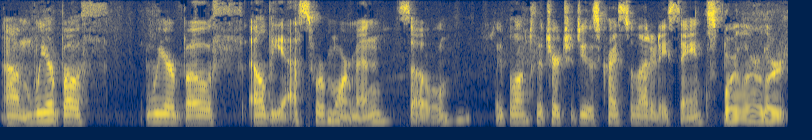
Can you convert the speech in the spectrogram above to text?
Um, we are both we are both LDS, we're Mormon, so we belong to the Church of Jesus Christ of Latter-day Saints. Spoiler alert.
